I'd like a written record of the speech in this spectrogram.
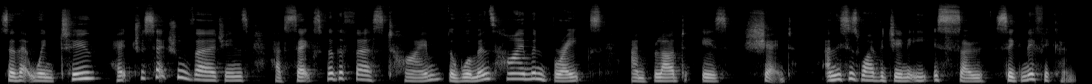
so that when two heterosexual virgins have sex for the first time, the woman's hymen breaks and blood is shed. And this is why virginity is so significant.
